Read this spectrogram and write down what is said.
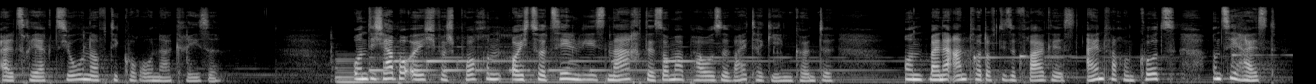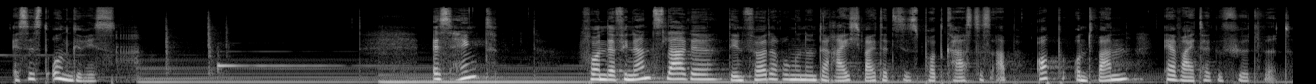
als Reaktion auf die Corona-Krise. Und ich habe euch versprochen, euch zu erzählen, wie es nach der Sommerpause weitergehen könnte. Und meine Antwort auf diese Frage ist einfach und kurz und sie heißt, es ist ungewiss. Es hängt von der Finanzlage, den Förderungen und der Reichweite dieses Podcastes ab, ob und wann er weitergeführt wird.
